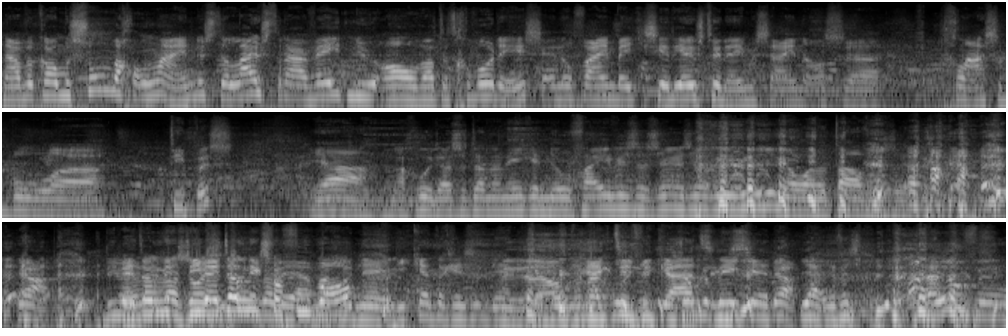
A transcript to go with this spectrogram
nou we komen zondag online, dus de luisteraar weet nu al wat het geworden is. En of wij een beetje serieus te nemen zijn als eh, glazen bol eh, types. Ja, maar goed, als het dan in één keer 0-5 is, dan zeggen ze ja, wie hebben jullie nou aan de tafel gezet? Ja, die weet ook, niks, die weet ook niks van Ja, maar voetbal. goed, nee, die kent er geen... Nee, die Ja, kent ook maar goed, het is ook een beetje... Ja. Ja, je heel veel.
